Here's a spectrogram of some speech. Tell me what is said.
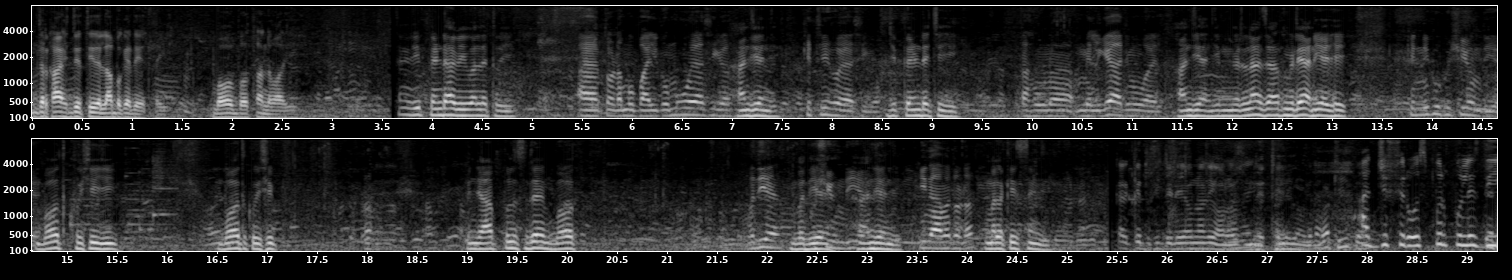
ਦਰਖਾਸਤ ਦਿੱਤੀ ਤੇ ਲੱਭ ਕੇ ਦੇ ਦਿੱਤਾ ਜੀ। ਬਹੁਤ ਬਹੁਤ ਧੰਨਵਾਦ ਜੀ। ਸਿੰਘ ਜੀ ਪਿੰਡ ਹਬੀ ਵਾਲੇ ਤੋਂ ਜੀ ਤੁਹਾਡਾ ਮੋਬਾਈਲ ਗੁੰਮ ਹੋਇਆ ਸੀਗਾ? ਹਾਂਜੀ ਹਾਂਜੀ। ਕਿੱਥੇ ਹੋਇਆ ਸੀਗਾ? ਜੀ ਪਿੰਡ 'ਚ ਜੀ। ਤਾਂ ਹੁਣ ਮਿਲ ਗਿਆ ਅੱਜ ਮੋਬਾਈਲ ਹਾਂਜੀ ਹਾਂਜੀ ਮਿਲਣਾ ਸਰ ਮਿਲਿਆ ਨਹੀਂ ਅਜੇ। ਕਿੰਨੀ ਕੁ ਖੁਸ਼ੀ ਹੁੰਦੀ ਹੈ? ਬਹੁਤ ਖੁਸ਼ੀ ਜੀ। ਬਹੁਤ ਖੁਸ਼ੀ। ਪੰਜਾਬ ਪੁਲਿਸ ਦੇ ਬਹੁਤ ਵਧੀਆ ਵਧੀਆ। ਖੁਸ਼ੀ ਹੁੰਦੀ ਹੈ। ਹਾਂਜੀ ਹਾਂਜੀ। ਕੀ ਨਾਮ ਹੈ ਤੁਹਾਡਾ? ਮਲਕੀਤ ਸਿੰਘ ਜੀ। ਕਰਕੇ ਤੁਸੀਂ ਜਿਹੜੇ ਉਹਨਾਂ ਦੇ ਆਨਰਸ ਦਿੱਤੇ ਅੱਜ ਫਿਰੋਜ਼ਪੁਰ ਪੁਲਿਸ ਦੀ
